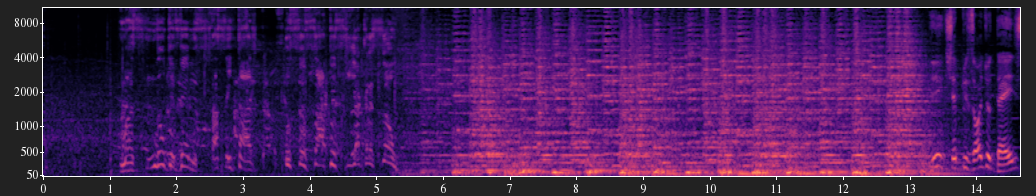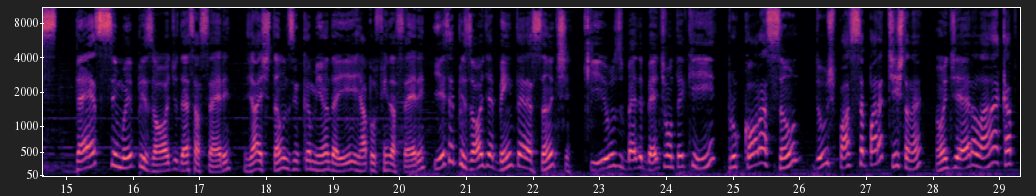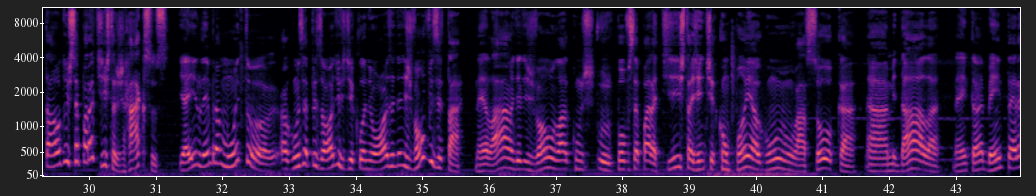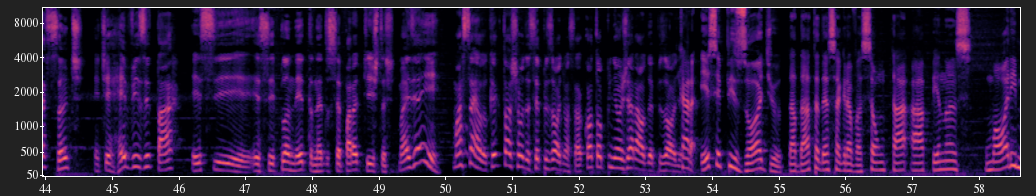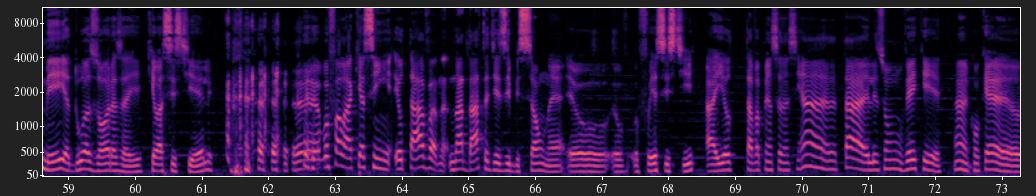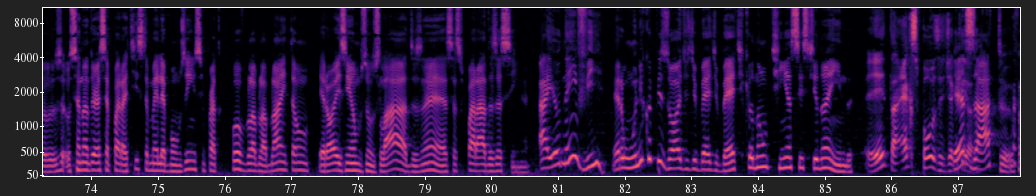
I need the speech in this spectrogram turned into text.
Mas não devemos aceitar os seus atos de agressão. Gente, episódio 10, décimo episódio dessa série. Já estamos encaminhando aí já pro fim da série. E esse episódio é bem interessante que os Bad Batch vão ter que ir pro coração do espaço separatista, né? Onde era lá a capital dos separatistas, Raxus. E aí lembra muito alguns episódios de Clone Wars onde eles vão visitar, né? Lá onde eles vão lá com os- o povo separatista, a gente acompanha algum a a Amidala, né? Então é bem interessante a gente revisitar esse esse planeta, né, dos separatistas. Mas e aí, Marcelo, o que, que tu achou desse episódio, Marcelo? Qual a tua opinião geral do episódio? Cara, esse episódio, da data dessa gravação, tá a apenas uma hora e meia, duas horas aí que eu assisti ele. É, eu vou falar que assim, eu tava na- na data de exibição, né? Eu, eu, eu fui assistir, aí eu tava pensando assim: ah, tá, eles vão ver que ah, qualquer. O, o senador é separatista, mas ele é bonzinho, se importa com o povo, blá blá blá, então heróis em ambos os lados, né? Essas paradas assim, né? Aí eu nem vi, era o único episódio de Bad Batch que eu não tinha assistido ainda. Eita, Exposed aqui. Exato.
